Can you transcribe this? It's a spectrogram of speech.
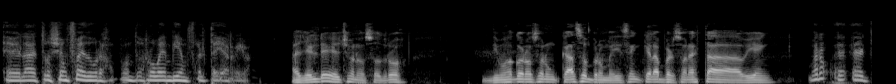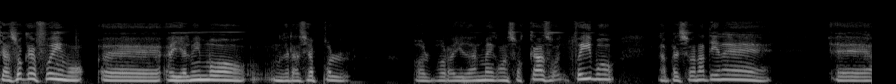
eh, la destrucción fue dura, Rubén bien fuerte ahí arriba. Ayer de hecho nosotros dimos a conocer un caso, pero me dicen que la persona está bien. Bueno, eh, el caso que fuimos, eh, ayer mismo, gracias por, por, por ayudarme con esos casos, fuimos, la persona tiene, eh,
